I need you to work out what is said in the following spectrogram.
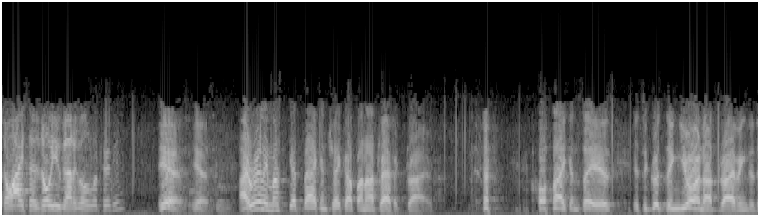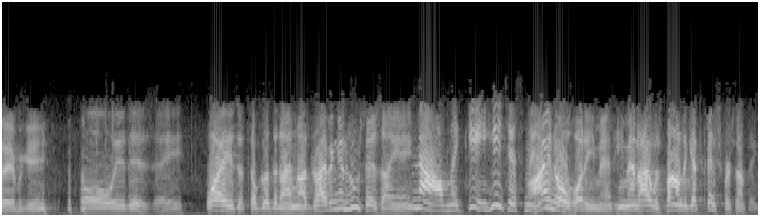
so I says, Oh, you got to go, La Trivia? Yes, yes. I really must get back and check up on our traffic drive. All I can say is, it's a good thing you're not driving today, McGee. oh, it is, eh? Why is it so good that I'm not driving, and who says I ain't? Now, McGee, he just meant. I know what he meant. He meant I was bound to get pinched for something.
